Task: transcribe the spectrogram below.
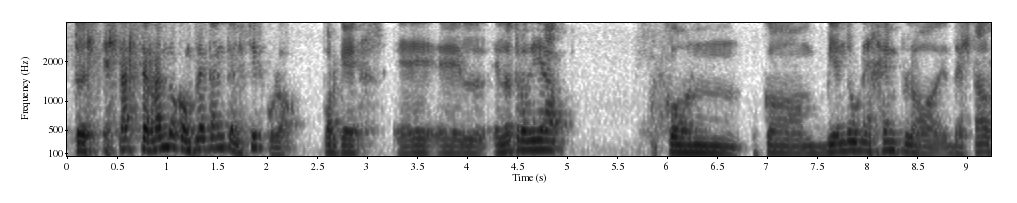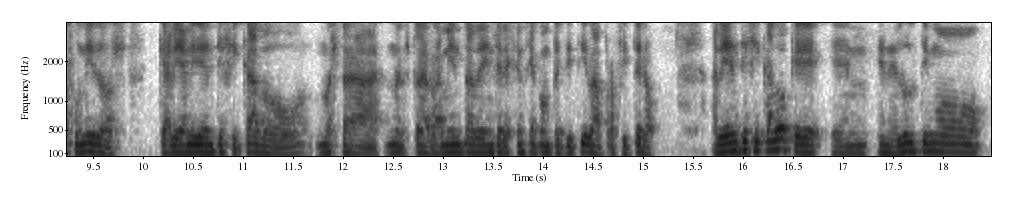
Entonces, estás cerrando completamente el círculo porque eh, el, otro día, con, viendo un ejemplo de Estados Unidos que habían identificado nuestra, nuestra herramienta de inteligencia competitiva, Profitero, había identificado que en, el último,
